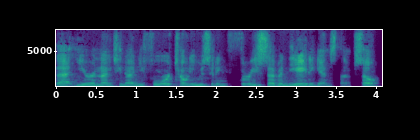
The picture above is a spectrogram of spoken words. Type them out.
That year in 1994, Tony was hitting 378 against them. So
